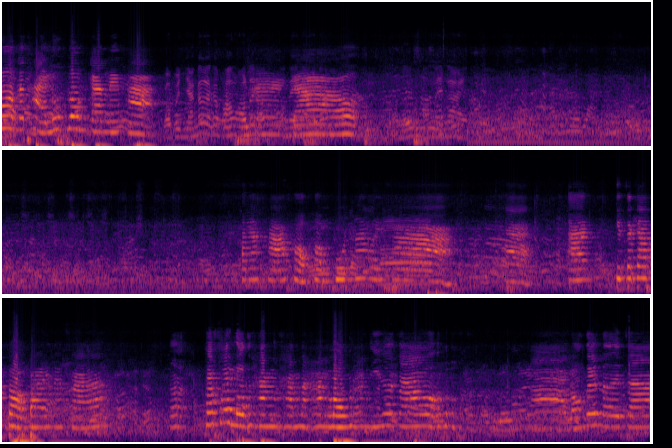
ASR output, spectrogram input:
มอบและถ่ายรูปร่วมกันเลยค่ะก็เป็นอย่างนั้นแหละครับเอาเลยอ่าเจ้านะคะขอขอบคุณมากเลยค่ะค่ะอะกิจกรรมต่อไปนะคะเอ่อ ค่อยๆลงทางทางทางลงทางนี้ก็เจ้า อ่าลงได้เลยเจ้า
